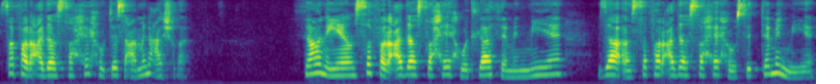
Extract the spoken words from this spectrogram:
صفر عدد صحيح وتسعة من عشرة. ثانيا صفر عدد صحيح وثلاثة من مية زائد صفر عدد صحيح وستة من مية.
